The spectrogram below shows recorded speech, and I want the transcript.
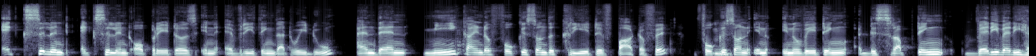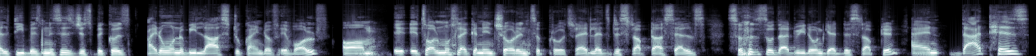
excellent excellent operators in everything that we do and then me kind of focus on the creative part of it focus on in- innovating disrupting very very healthy businesses just because i don't want to be last to kind of evolve. Um Mm. it- it's almost like an insurance approach right? Let's disrupt ourselves so so that we don't get disrupted. And that has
